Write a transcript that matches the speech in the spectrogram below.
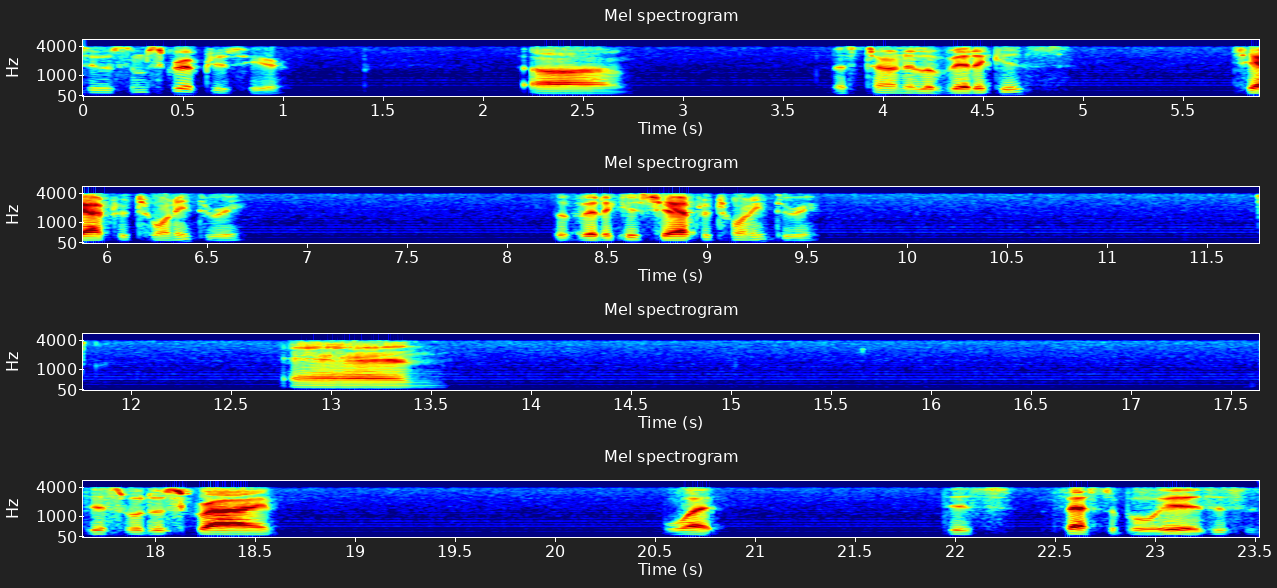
to some scriptures here. Uh, let's turn to Leviticus chapter 23. Leviticus chapter 23. And this will describe what this festival is. This is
